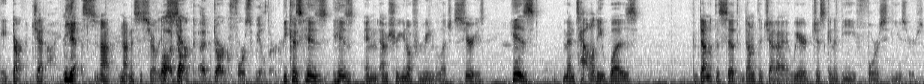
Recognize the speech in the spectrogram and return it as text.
a dark Jedi. Yes. Not not necessarily Well, a a dark, a dark force wielder. because his his and I'm sure you know from reading the Legends series, his mentality was I'm done with the Sith, I'm done with the Jedi. We're just gonna be Force users.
